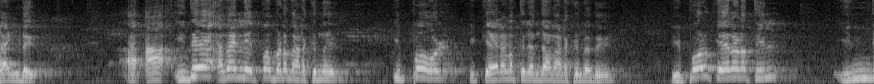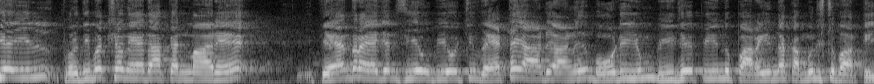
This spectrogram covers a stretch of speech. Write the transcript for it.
രണ്ട്. ഇതേ അതല്ല ഇപ്പോൾ ഇവിടെ നടക്കുന്നത്? ഇപ്പോൾ ഈ കേരളത്തിൽ എന്താ നടക്കുന്നത്? ഇപ്പോൾ കേരളത്തിൽ ഇന്ത്യയിൽ പ്രതിപക്ഷ നേതാക്കന്മാരെ കേന്ദ്ര ഏജൻസിയെ ഉപയോഗിച്ച് വേട്ടയാടുകയാണ് മോഡിയും ബി ജെ പിയും എന്ന് പറയുന്ന കമ്മ്യൂണിസ്റ്റ് പാർട്ടി.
